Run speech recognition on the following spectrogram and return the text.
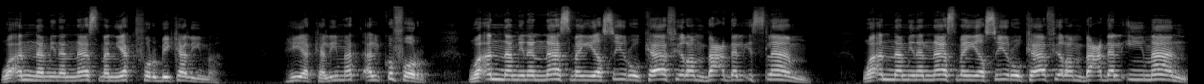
وأن من الناس من يكفر بكلمة. هي كلمة الكفر. وأن من الناس من يصير كافرا بعد الإسلام. وأن من الناس من يصير كافرا بعد الإيمان.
